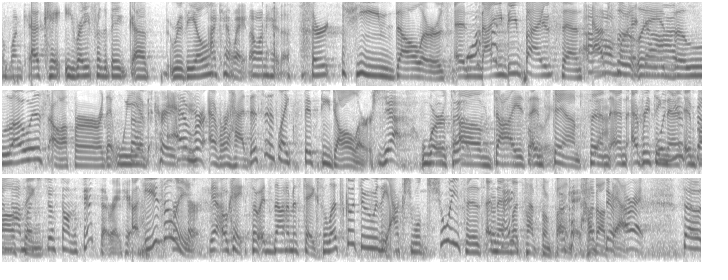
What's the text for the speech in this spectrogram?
in one kit. Okay, you ready for the big uh, reveal? I can't wait. I want to hear this. $13.95. Oh Absolutely gosh. the lowest offer that we That's have crazy. ever, ever had. This is like $50 Yes, worth of dies and Absolutely. stamps and, Yeah. and everything well, that you'd spend that embossing. much just on the stamp set right here. Uh, easily. For sure. Yeah. Okay, so it's not a mistake. So let's go through the actual choices and then let's have some fun. Okay, How let's about do that? It. All right. So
